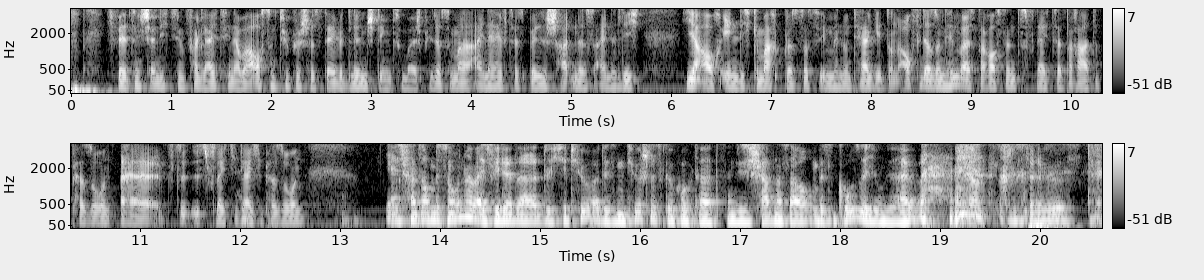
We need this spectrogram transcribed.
ich will jetzt nicht ständig diesen Vergleich ziehen, aber auch so ein typisches David Lynch-Ding zum Beispiel, dass immer eine Hälfte des Bildes Schatten ist, eine Licht. Hier auch ähnlich gemacht, bloß dass es eben hin und her geht. Und auch wieder so ein Hinweis darauf, sind es vielleicht separate Personen, äh, ist vielleicht die gleiche Person. Ja, ich fand es auch ein bisschen unheimlich, wie der da durch die Tür, diesen Türschluss geguckt hat. Und die Schatten, das sah auch ein bisschen gruselig und ja, mysteriös. Ja.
